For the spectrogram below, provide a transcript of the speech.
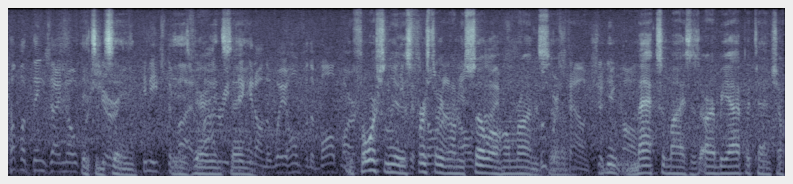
A Couple of things I know for It's sure. insane. He needs to It buy is very insane. on the way home for the ballpark. Unfortunately, his first three were on only solo home runs, so he didn't maximize his RBI potential.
